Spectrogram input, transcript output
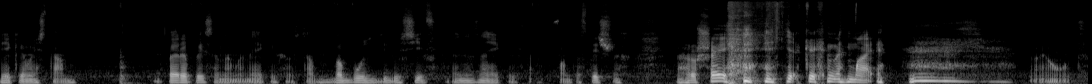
якимись там переписаними на якихось там бабусь, дідусів, я не знаю, яких там фантастичних грошей, яких немає. От.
